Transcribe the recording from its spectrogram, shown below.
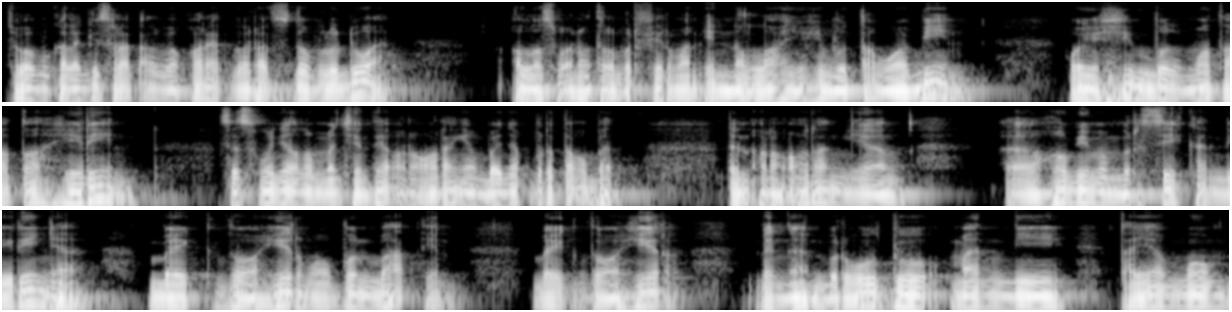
Coba buka lagi surat Al-Baqarah 222. Allah Subhanahu wa taala berfirman, "Innallaha yuhibbut tawwabin wa yuhibbul mutatahhirin." Sesungguhnya Allah mencintai orang-orang yang banyak bertaubat dan orang-orang yang uh, hobi membersihkan dirinya baik zahir maupun batin. Baik zahir dengan berwudu, mandi, tayamum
